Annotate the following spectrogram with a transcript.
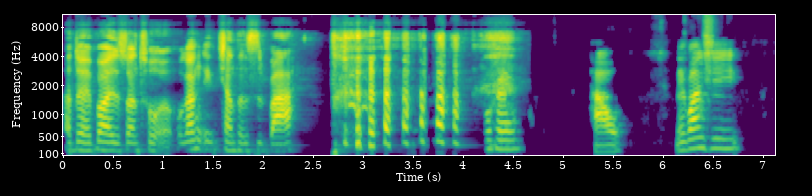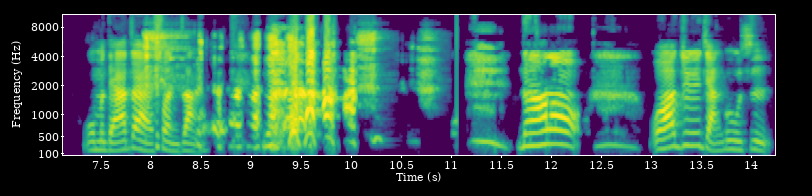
啊，对，不好意思，算错了，我刚刚想成十八。OK，好，没关系，我们等下再来算账。然后我要继续讲故事。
